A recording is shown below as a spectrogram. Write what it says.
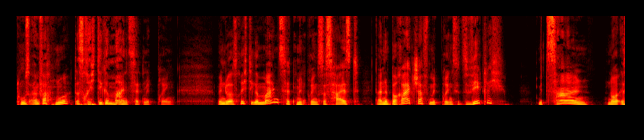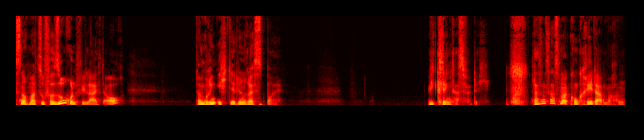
Du musst einfach nur das richtige Mindset mitbringen. Wenn du das richtige Mindset mitbringst, das heißt, deine Bereitschaft mitbringst, jetzt wirklich mit Zahlen es nochmal zu versuchen vielleicht auch, dann bringe ich dir den Rest bei. Wie klingt das für dich? Lass uns das mal konkreter machen.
